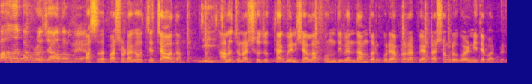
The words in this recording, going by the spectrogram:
পাঁচ হাজার পাঁচশো টাকা হচ্ছে চাওয়া দাম। আলোচনার সুযোগ থাকবে ইনশাল্লাহ ফোন দিবেন দাম দর করে আপনারা পেয়ারটা সংগ্রহ করে নিতে পারবেন।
